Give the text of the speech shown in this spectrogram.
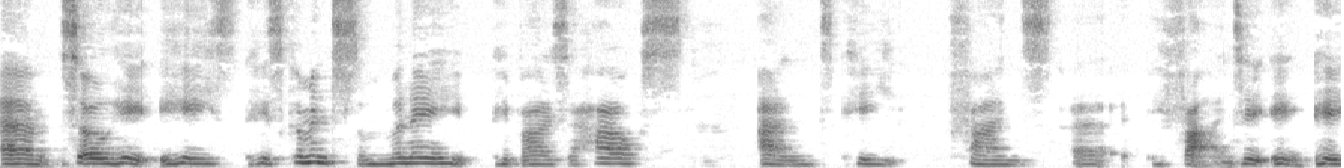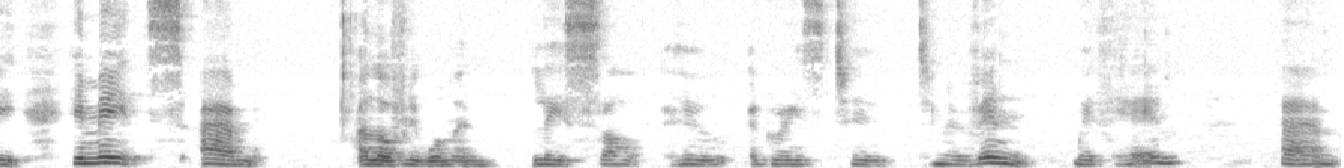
Um, so he he's he's come into some money. He he buys a house, and he finds uh, he finds he he he, he meets um, a lovely woman, Liesl, who agrees to to move in with him, um,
